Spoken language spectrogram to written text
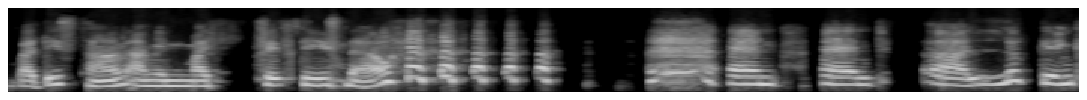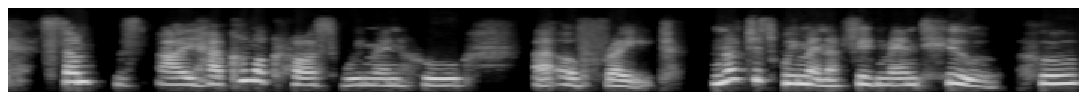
by this time, I'm in my 50s now. and and uh, looking some i have come across women who are afraid. Not just women i've seen men too who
